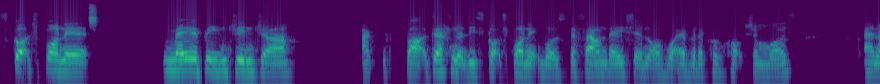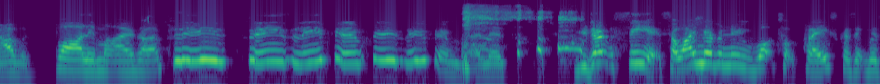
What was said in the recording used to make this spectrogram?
Scotch bonnet, may have been ginger, but definitely Scotch bonnet was the foundation of whatever the concoction was. And I was bawling my eyes out, like, please, please leave him, please leave him. And then you don't see it. So I never knew what took place because it was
